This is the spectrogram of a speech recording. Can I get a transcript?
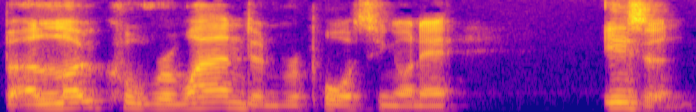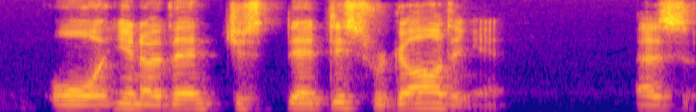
but a local Rwandan reporting on it isn't? Or, you know, they're just, they're disregarding it as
